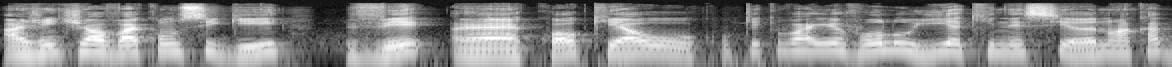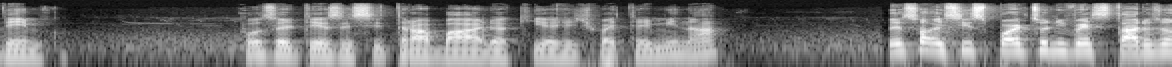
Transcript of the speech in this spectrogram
a gente já vai conseguir ver é, qual que é o... O que, que vai evoluir aqui nesse ano acadêmico. Com certeza esse trabalho aqui a gente vai terminar. Pessoal, esses esportes universitários eu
